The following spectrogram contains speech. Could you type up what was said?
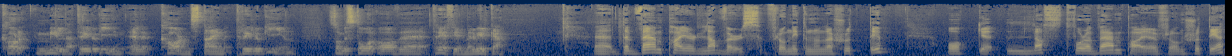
Carmilla-trilogin, eller Karnstein-trilogin. Som består av eh, tre filmer. Vilka? Eh, The Vampire Lovers från 1970. Och eh, Lust for a Vampire från 71.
